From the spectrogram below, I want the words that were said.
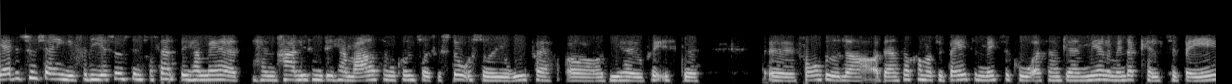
Ja, det synes jeg egentlig, fordi jeg synes, det er interessant det her med, at han har ligesom det her meget som kunstneriske ståsted i Europa og de her europæiske øh, forbilleder. Og da han så kommer tilbage til Mexico, altså han bliver mere eller mindre kaldt tilbage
